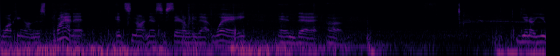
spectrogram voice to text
walking on this planet, it's not necessarily that way, and that um, you know you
